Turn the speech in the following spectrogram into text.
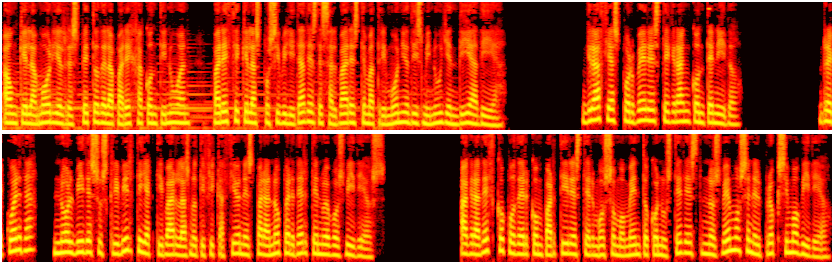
Aunque el amor y el respeto de la pareja continúan, parece que las posibilidades de salvar este matrimonio disminuyen día a día. Gracias por ver este gran contenido. Recuerda, no olvides suscribirte y activar las notificaciones para no perderte nuevos vídeos. Agradezco poder compartir este hermoso momento con ustedes, nos vemos en el próximo vídeo.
